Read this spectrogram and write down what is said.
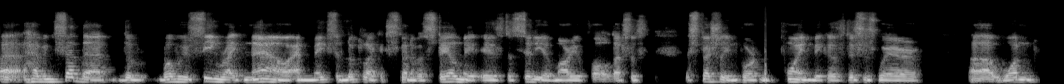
Uh, having said that, the, what we're seeing right now and makes it look like it's kind of a stalemate is the city of Mariupol. That's an especially important point because this is where uh, one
